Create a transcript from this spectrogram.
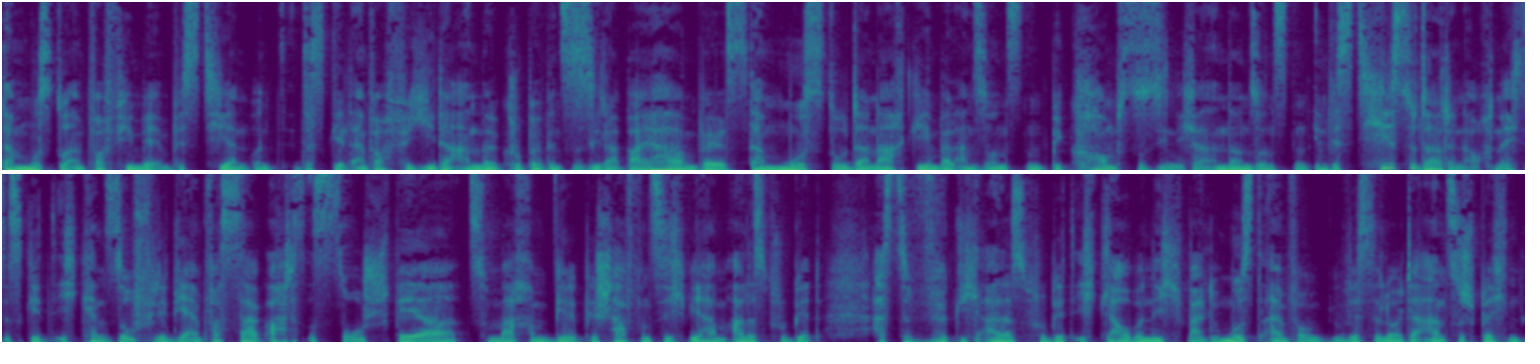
Da musst du einfach viel mehr investieren. Und das gilt einfach für jede andere Gruppe, wenn du sie dabei dabei haben willst, dann musst du danach gehen, weil ansonsten bekommst du sie nicht. Und ansonsten investierst du darin auch nicht. Es geht, ich kenne so viele, die einfach sagen, ach, das ist so schwer zu machen, wir, wir schaffen es nicht, wir haben alles probiert. Hast du wirklich alles probiert? Ich glaube nicht, weil du musst einfach, um gewisse Leute anzusprechen,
